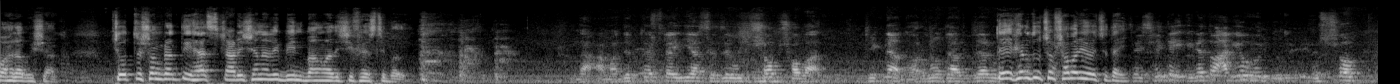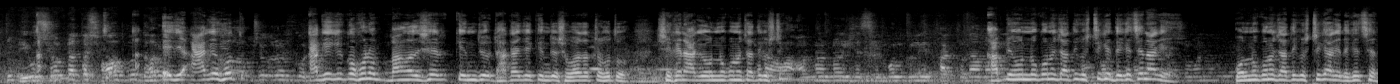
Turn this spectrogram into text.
Pohela Boishakh. Chaitra Sankranti has traditionally been Bangladeshi festival না আমাদের তো একটা ইয়ে আছে যে উৎসব সবার ঠিক না? ধর্ম যার যার তো এখানে তো উৎসব সবারই হয়েছে তাই। সেটাই এটা তো আগেও হইতো। উৎসব এই উৎসবটা তো সব ধর্ম এই যে আগে হতো আগে কি কখনো বাংলাদেশের কেন্দ্রীয় ঢাকায় যে কেন্দ্রীয় শোভাযাত্রা হতো সেখানে আগে অন্য কোনো জাতিগোষ্ঠী অন্যান্য ইসে সিম্বলগুলি থাকতো না আপনি অন্য কোনো জাতিগোষ্ঠীকে দেখেছেন আগে? অন্য কোনো জাতিগোষ্ঠীকে আগে দেখেছেন?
